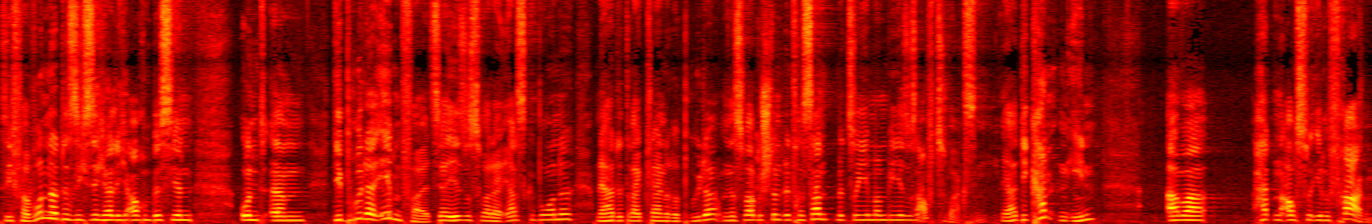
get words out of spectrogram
Sie verwunderte sich sicherlich auch ein bisschen. Und ähm, die Brüder ebenfalls. Ja, Jesus war der Erstgeborene und er hatte drei kleinere Brüder. Und es war bestimmt interessant, mit so jemandem wie Jesus aufzuwachsen. Ja, die kannten ihn, aber hatten auch so ihre Fragen.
